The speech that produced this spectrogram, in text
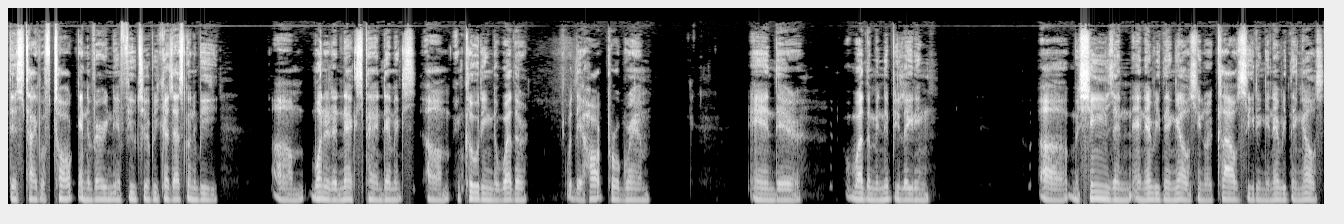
this type of talk in the very near future because that's going to be um, one of the next pandemics, um, including the weather with their HAARP program and their weather manipulating uh, machines and, and everything else, you know, the cloud seeding and everything else.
